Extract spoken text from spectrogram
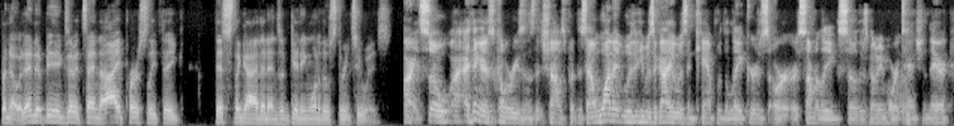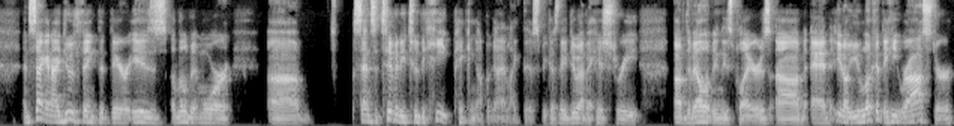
but no, it ended up being Exhibit Ten. I personally think this is the guy that ends up getting one of those three two ways. All right, so I think there's a couple reasons that Shams put this out. One, it was he was a guy who was in camp with the Lakers or, or summer league, so there's going to be more mm-hmm. attention there. And second, I do think that there is a little bit more um, sensitivity to the Heat picking up a guy like this because they do have a history of developing these players. Um, and you know, you look at the Heat roster,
